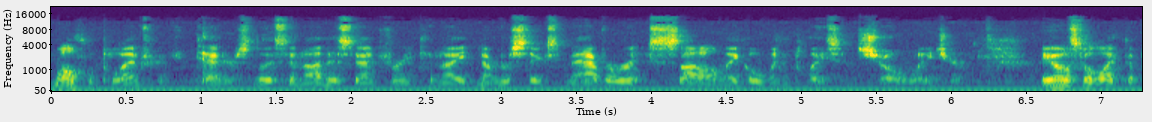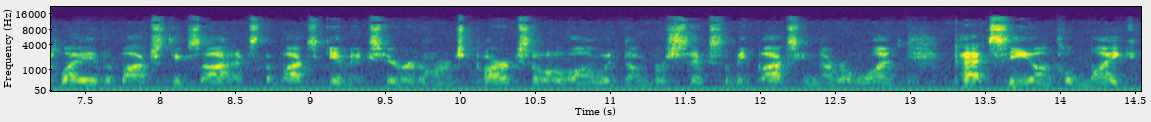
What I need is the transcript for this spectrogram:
multiple entry contenders list. And on this entry tonight, number six, Maverick Sun will make a win place and show wager. They also like to play the boxed exotics, the box gimmicks here at Orange Park. So along with number six will be boxing number one, Pat C. Uncle Mike,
